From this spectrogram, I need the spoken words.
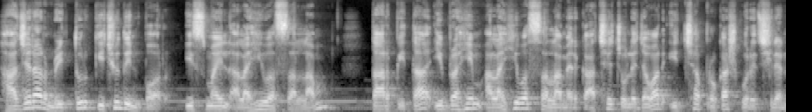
হাজেরার মৃত্যুর কিছুদিন পর ইসমাইল আলাহিউসাল্লাম তার পিতা ইব্রাহিম আলাহিউসাল্লামের কাছে চলে যাওয়ার ইচ্ছা প্রকাশ করেছিলেন।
